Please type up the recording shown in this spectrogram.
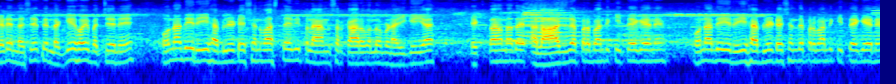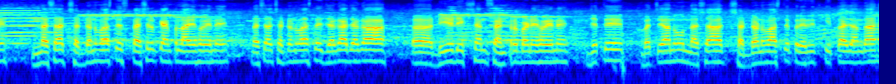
ਜਿਹੜੇ ਨਸ਼ੇ ਤੇ ਲੱਗੇ ਹੋਏ ਬੱਚੇ ਨੇ, ਉਹਨਾਂ ਦੀ ਰੀਹੈਬਿਲਿਟੇਸ਼ਨ ਵਾਸਤੇ ਵੀ ਪਲਾਨ ਸਰਕਾਰ ਵੱਲੋਂ ਬਣਾਈ ਗਈ ਹੈ। ਇੱਕ ਤਾਂ ਉਹਨਾਂ ਦੇ ਇਲਾਜ ਦੇ ਪ੍ਰਬੰਧ ਕੀਤੇ ਗਏ ਨੇ, ਉਹਨਾਂ ਦੀ ਰੀਹੈਬਿਲਿਟੇਸ਼ਨ ਦੇ ਪ੍ਰਬੰਧ ਕੀਤੇ ਗਏ ਨੇ, ਨਸ਼ਾ ਛੱਡਣ ਵਾਸਤੇ ਸਪੈਸ਼ਲ ਕੈਂਪ ਲਾਏ ਹੋਏ ਨੇ, ਨਸ਼ਾ ਛੱਡਣ ਵਾਸਤੇ ਜਗ੍ਹਾ ਜਗ੍ਹਾ ਡੀ ਐਡਿਕਸ਼ਨ ਸੈਂਟਰ ਬਣੇ ਹੋਏ ਨੇ, ਜਿੱਥੇ ਬੱਚਿਆਂ ਨੂੰ ਨਸ਼ਾ ਛੱਡਣ ਵਾਸਤੇ ਪ੍ਰੇਰਿਤ ਕੀਤਾ ਜਾਂਦਾ ਹੈ।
